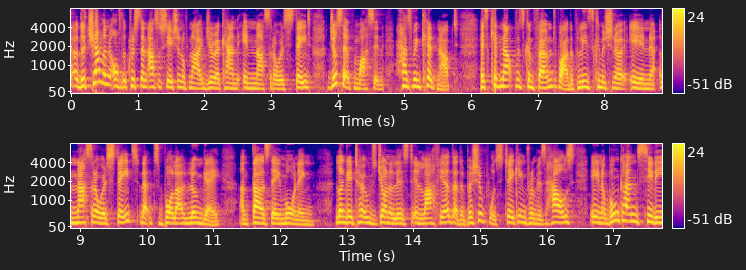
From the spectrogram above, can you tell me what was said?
Uh, the chairman of the Christian Association of Nigeria CAN in Nasarawa State, Joseph Masin, has been kidnapped. His kidnap was confirmed by the police commissioner in Nasarawa State, that's Bola Longe, on Thursday morning. Longe told journalists in Lafia that the bishop was taken from his house in Bukan-sidi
